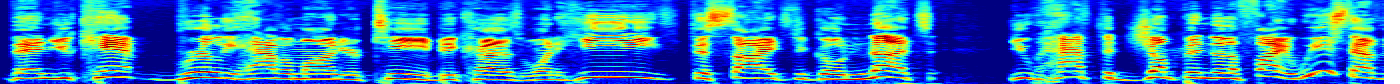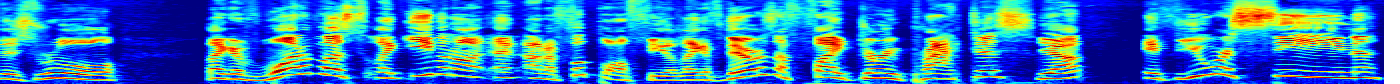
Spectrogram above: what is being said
then you can't really have him on your team because when he decides to go nuts, you have to jump into the fight. We used to have this rule, like if one of us, like even on on a football field, like if there was a fight during practice, yep. if you were seen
